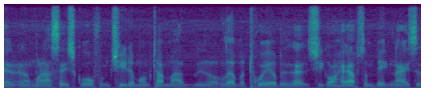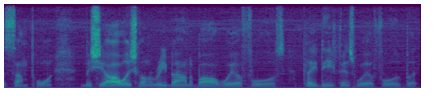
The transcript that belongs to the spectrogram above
and, and, when I say score from Cheatham, I'm talking about you know 11, 12, and that, she's gonna have some big nights at some point. But she's always gonna rebound the ball well for us, play defense well for us. But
